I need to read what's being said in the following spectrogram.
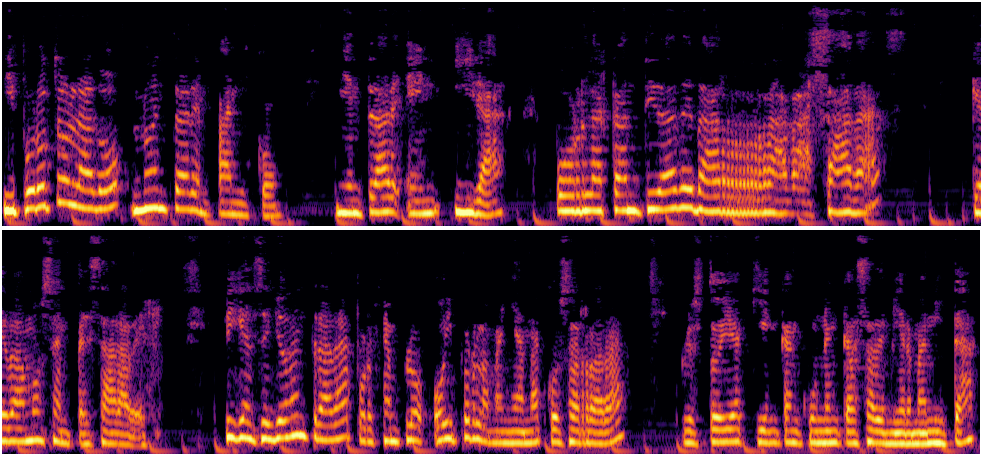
Y por otro lado, no entrar en pánico, ni entrar en ira por la cantidad de barrabasadas que vamos a empezar a ver. Fíjense, yo de entrada, por ejemplo, hoy por la mañana, cosa rara, pero estoy aquí en Cancún en casa de mi hermanita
